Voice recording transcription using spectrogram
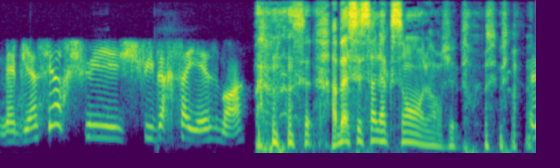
Mais bien sûr, je suis, je suis versaillaise, moi. Ah bah c'est ça l'accent alors. Euh,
